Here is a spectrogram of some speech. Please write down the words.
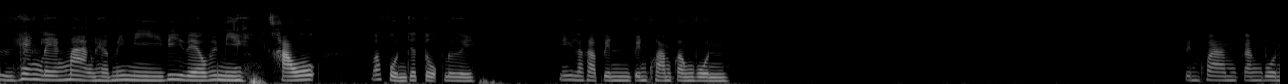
คือแห้งแรงมากนะคะไม่มีวี่แววไม่มีเขาว่าฝนจะตกเลย นี่แหละค่ะเป็นเป็นความกังวล เป็นความกังวล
